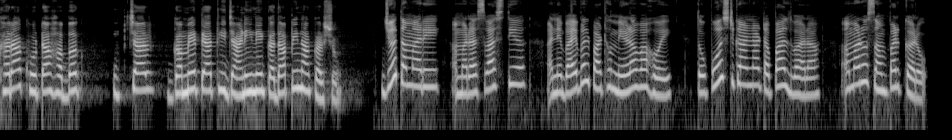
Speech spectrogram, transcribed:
ખરા ખોટા હબક, ઉપચાર ગમે ત્યાંથી જાણીને કદાપી ના કરશો. જો તમારે અમારા સ્વાસ્થ્ય અને બાઇબલ પાઠો મેળવવા હોય તો પોસ્ટકાર્ડના ટપાલ દ્વારા અમારો સંપર્ક કરો.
